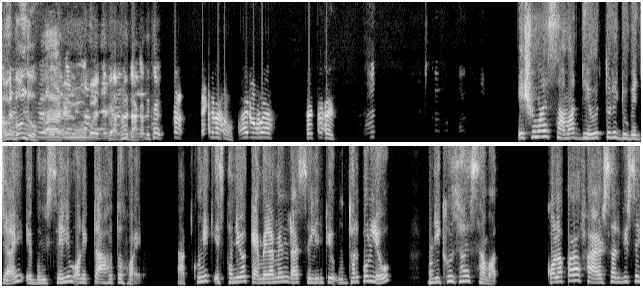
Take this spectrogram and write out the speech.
আমের বন্ধু। এ সময় সামাদ ঢেউয়ের তোরে ডুবে যায় এবং সেলিম অনেকটা আহত হয়। তাৎক্ষণিক স্থানীয় ক্যামেরাম্যানরা সেলিমকে উদ্ধার করলেও নিখোঁজ হয় সামাদ। কলাপাড়া ফায়ার সার্ভিসের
